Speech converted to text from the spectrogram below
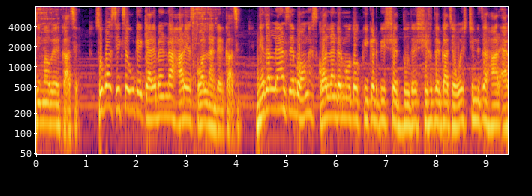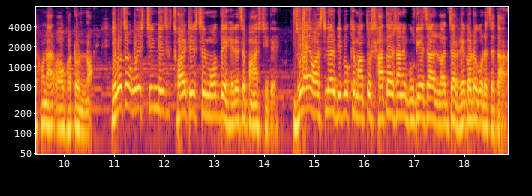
জিম্বাবুয়ের কাছে। সুপার সিক্সে উঠে ক্যারিবিয়ানরা হারে স্কটল্যান্ডের কাছে। নেদারল্যান্ডস এবং স্কটল্যান্ডের মতো ক্রিকেট বিশ্বের দুদেশ শিশুদের কাছে ওয়েস্ট ইন্ডিজের হার এখন আর অঘটন নয়। এবছর ওয়েস্ট ইন্ডিজ ছয় টেস্টের মধ্যে হেরেছে পাঁচটিতে। জুলাই অস্ট্রেলিয়ার বিপক্ষে মাত্র সাতাশ রানে গুটিয়ে যাওয়ার লজ্জার রেকর্ডও করেছে তারা।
